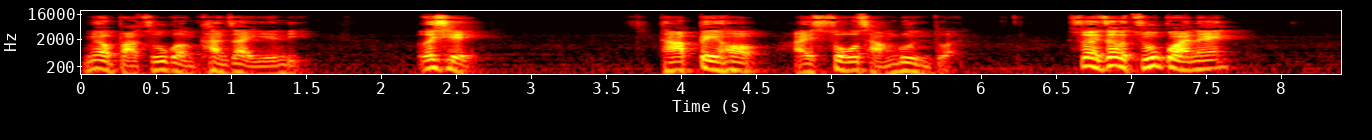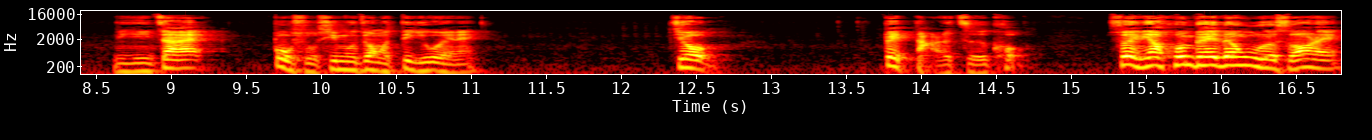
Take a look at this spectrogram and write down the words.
没有把主管看在眼里，而且他背后还说长论短，所以这个主管呢，你在。部署心目中的地位呢，就被打了折扣。所以你要分配任务的时候呢，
